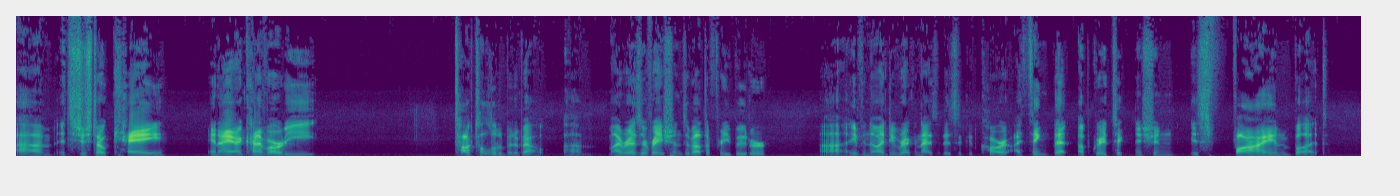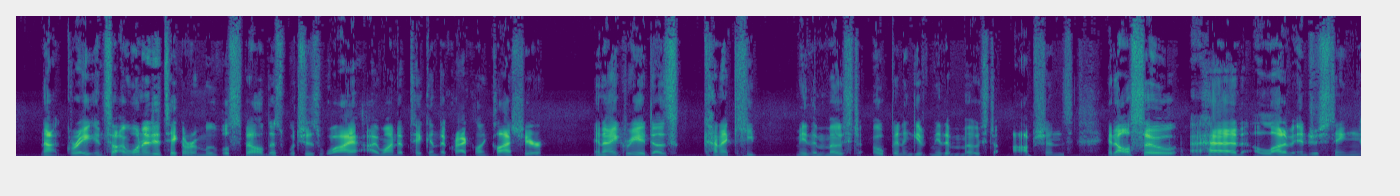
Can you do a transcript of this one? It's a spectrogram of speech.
um, it's just okay, and I, I kind of already talked a little bit about um, my reservations about the freebooter, uh, even though I do recognize it is a good card. I think that Upgrade Technician is fine, but not great. And so I wanted to take a removal spell, this which is why I wound up taking the Crackling Clash here. And I agree, it does kind of keep me the most open and give me the most options. It also had a lot of interesting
